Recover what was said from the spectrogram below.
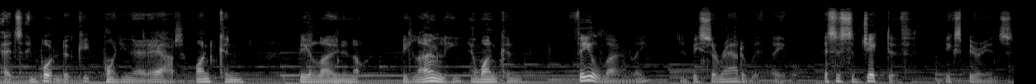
It's important to keep pointing that out. One can be alone and not be lonely, and one can feel lonely and be surrounded with people. It's a subjective experience.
